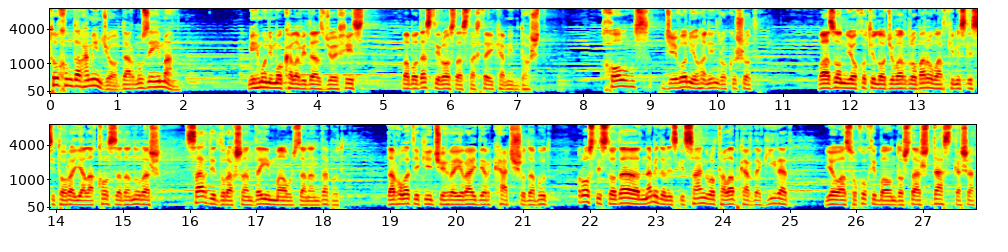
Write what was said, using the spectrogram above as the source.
Тухм дар ҳамин ҷо дар музеи ман. Меҳмони мо калавида аз ҷой хист ва бо дасти рост аз тахтаи камин дошт. Холмс ҷевони оҳанинро кушод ва аз он ёқути лоҷувардро баровард ки мисли ситора ялақос зада нураш сарди дурахшандаи мавҷзананда буд дар ҳолате ки чеҳраи райдер кач шуда буд рост истода намедонист ки сангро талаб карда гирад ё аз ҳуқуқи ба он доштааш даст кашад.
